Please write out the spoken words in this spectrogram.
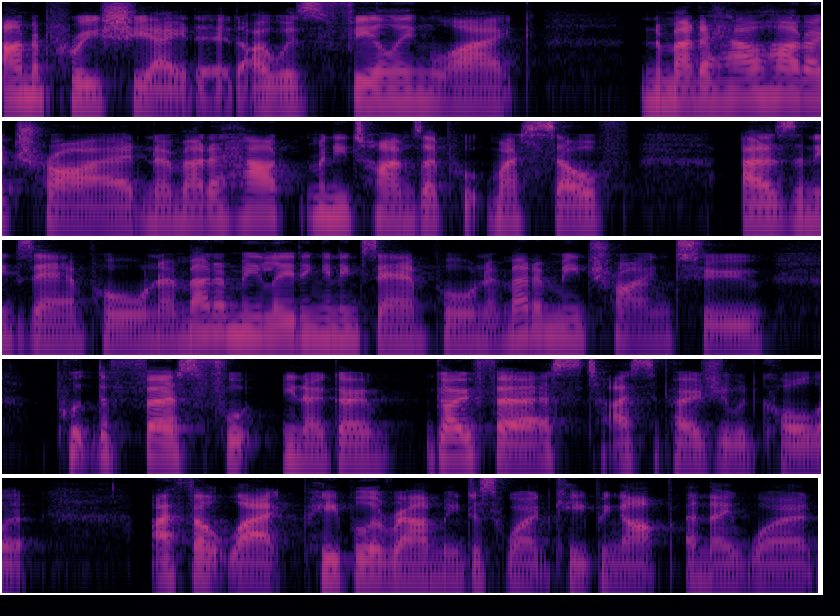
unappreciated. I was feeling like no matter how hard I tried, no matter how many times I put myself as an example, no matter me leading an example, no matter me trying to put the first foot, you know, go go first, I suppose you would call it. I felt like people around me just weren't keeping up and they weren't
